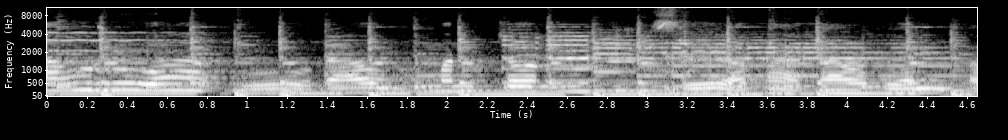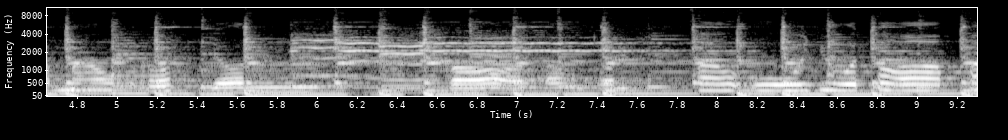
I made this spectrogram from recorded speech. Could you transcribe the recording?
าะสาวรู้ว่าอู่เรามันจน เสื้อผ้าเก่าเพื่อนขเมารถยนต์ ก็ต้องทนเฝ้าอู่อยู่ต่อไป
